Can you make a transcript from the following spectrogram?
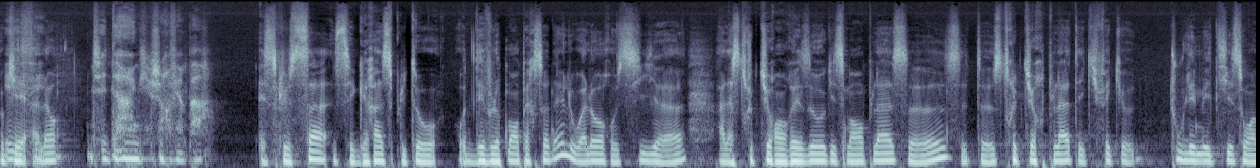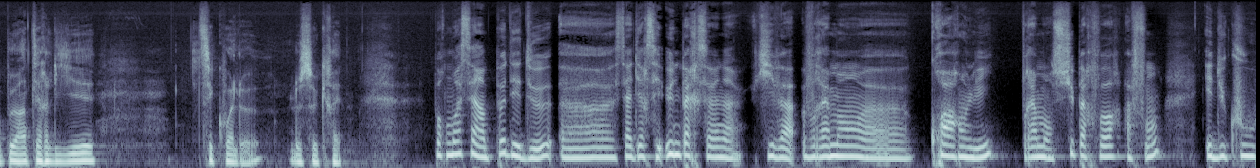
Ok, alors. C'est dingue, je reviens pas. Est-ce que ça, c'est grâce plutôt au développement personnel ou alors aussi euh, à la structure en réseau qui se met en place, cette structure plate et qui fait que tous les métiers sont un peu interliés? C'est quoi le, le secret? Pour moi, c'est un peu des deux. Euh, c'est-à-dire, c'est une personne qui va vraiment euh, croire en lui, vraiment super fort, à fond, et du coup,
